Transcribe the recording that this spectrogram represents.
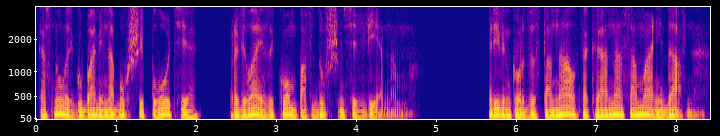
коснулась губами набухшей плоти, провела языком по вздувшимся венам. Ривенкорт застонал, как и она сама недавно.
